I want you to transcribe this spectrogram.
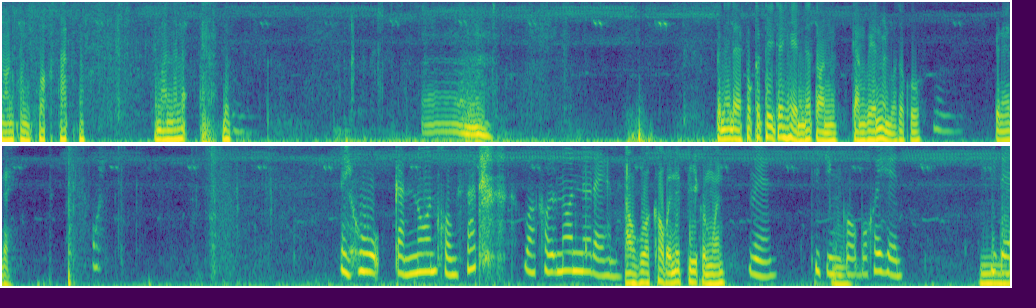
นอนของพวกสัตว์เนะประมาณนั้นแหละเบิ่งเป็นไงใดปกติจะเห็นแต่ตอนกลางเว้นเหมือนบอสักครู่เป็นไงใดได้ฮู้กันนอนของสัตว์ ว่าเขานอนแนวใดหั่นน่ะเอาหัวเข้าไปในปีกของมันแม่นที่จริงก็บ่เคยเห็น อืมมีแต่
